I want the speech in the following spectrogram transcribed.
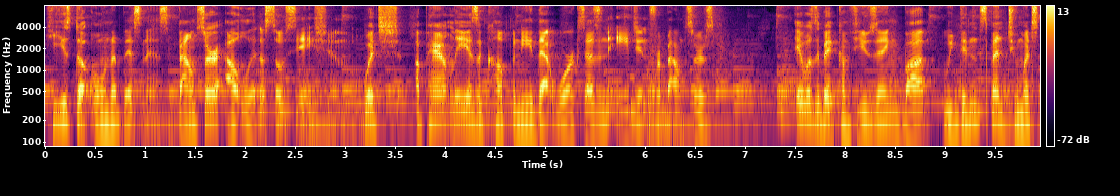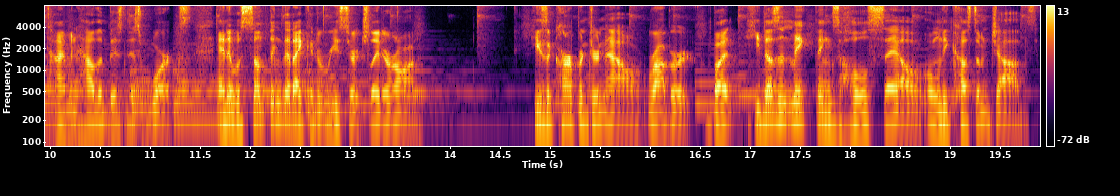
He used to own a business, Bouncer Outlet Association, which apparently is a company that works as an agent for bouncers. It was a bit confusing, but we didn't spend too much time in how the business works, and it was something that I could research later on. He's a carpenter now, Robert, but he doesn't make things wholesale, only custom jobs.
